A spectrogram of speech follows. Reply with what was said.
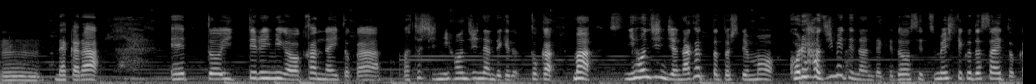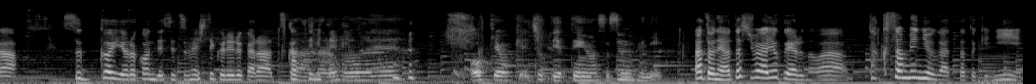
うん。だからえっと言ってる意味が分かんないとか私日本人なんだけどとかまあ日本人じゃなかったとしてもこれ初めてなんだけど説明してくださいとかすっごい喜んで説明してくれるから使ってみてあーなるほどねオッケーオッケーちょっとやってみますそういうふうに、あとね私はよくやるのはたくさんメニューがあった時に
